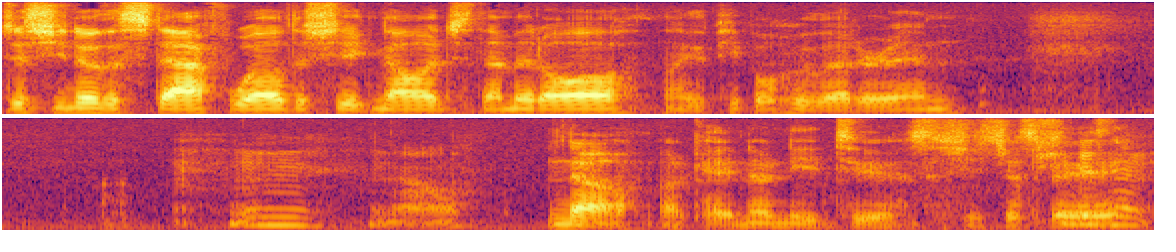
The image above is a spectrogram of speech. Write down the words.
Does she know the staff well? Does she acknowledge them at all? Like the people who let her in? Mm, no. No. Okay. No need to. So she's just she very. She doesn't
